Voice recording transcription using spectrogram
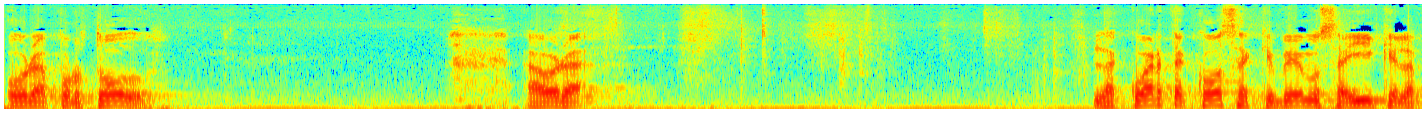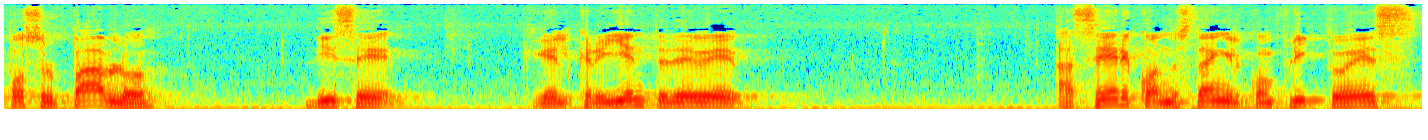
ora por todo. Ahora, la cuarta cosa que vemos ahí que el apóstol Pablo dice que el creyente debe hacer cuando está en el conflicto es,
